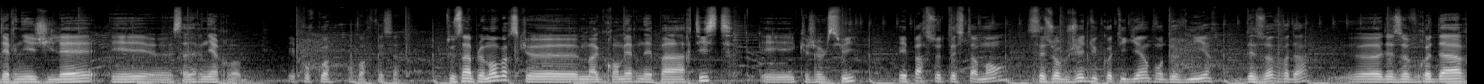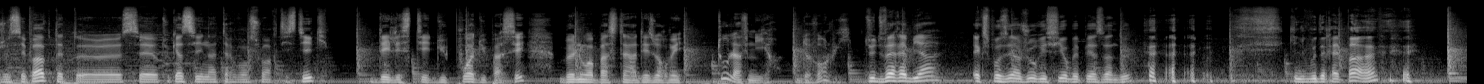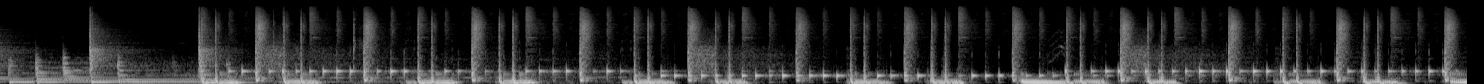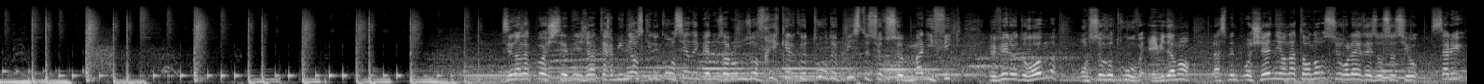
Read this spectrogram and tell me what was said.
dernier gilet et euh, sa dernière robe. Et pourquoi avoir fait ça? Tout simplement parce que ma grand-mère n'est pas artiste et que je le suis. Et par ce testament, ces objets du quotidien vont devenir des œuvres d'art? Euh, des œuvres d'art, je sais pas, peut-être euh, c'est en tout cas c'est une intervention artistique. Délesté du poids du passé, Benoît Bastin a désormais tout l'avenir devant lui. Tu te verrais bien exposer un jour ici au BPS 22 Qui ne voudrait pas, hein C'est dans la poche, c'est déjà terminé. En ce qui nous concerne, eh bien, nous allons nous offrir quelques tours de piste sur ce magnifique vélodrome. On se retrouve évidemment la semaine prochaine et en attendant sur les réseaux sociaux. Salut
